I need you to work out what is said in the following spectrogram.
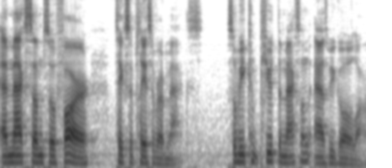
and max sum so far takes the place of our max. So we compute the maximum as we go along.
